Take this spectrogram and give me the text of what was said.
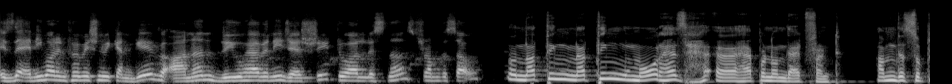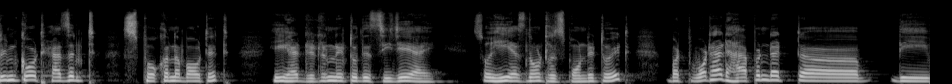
is there any more information we can give? Anand, do you have any Jayashree to our listeners from the south? No, nothing, nothing more has ha- uh, happened on that front. I mean, the Supreme Court hasn't spoken about it. He had written it to the CJI, so he has not responded to it. But what had happened at uh, the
